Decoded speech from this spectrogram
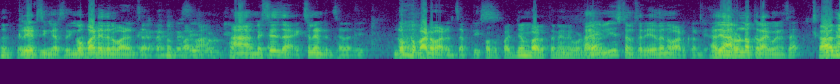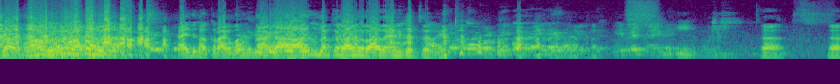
గ్రేట్ సింగర్ సార్. ఇంకో పాట ఏదైనా పాడండి సార్. మెసేజ్? ఎక్సలెంట్ ఉంది సార్ అది. ఇంకొక పాట పాడండి సార్ ప్లీజ్ ఒక పద్యం పాడతా నేను కూడా మీ ఇష్టం సార్ ఏదైనా వాడుకోండి అది అరుణ్ ఒక్క రాగమేనా సార్ కాదు కాదు. ఐదు ఒక్క రాగమా నాకు ఆ ఆరున్నక్క రాగం రాదు ఆయనకి వచ్చేది ఉమ్. ఆ, ఆ.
